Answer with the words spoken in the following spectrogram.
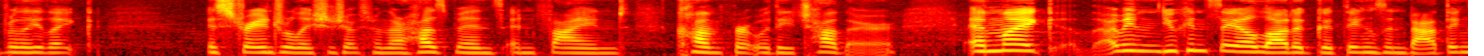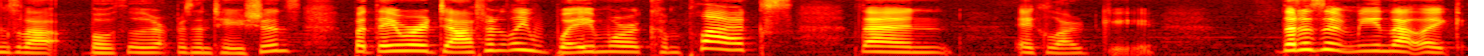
really like estranged relationships from their husbands and find comfort with each other. And like, I mean, you can say a lot of good things and bad things about both those representations, but they were definitely way more complex than Ek Ladki. That doesn't mean that like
